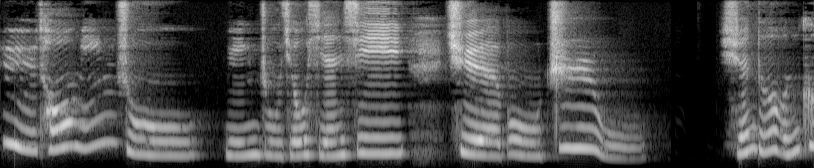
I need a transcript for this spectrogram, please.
欲投明主；明主求贤兮，却不知吾。”玄德闻歌，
